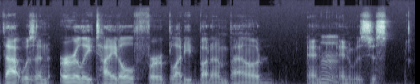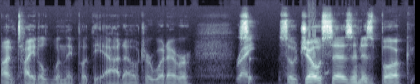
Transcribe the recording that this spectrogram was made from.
that was an early title for Bloodied but Unbowed, and, hmm. and it was just untitled when they put the ad out or whatever. Right. So, so, Joe says in his book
